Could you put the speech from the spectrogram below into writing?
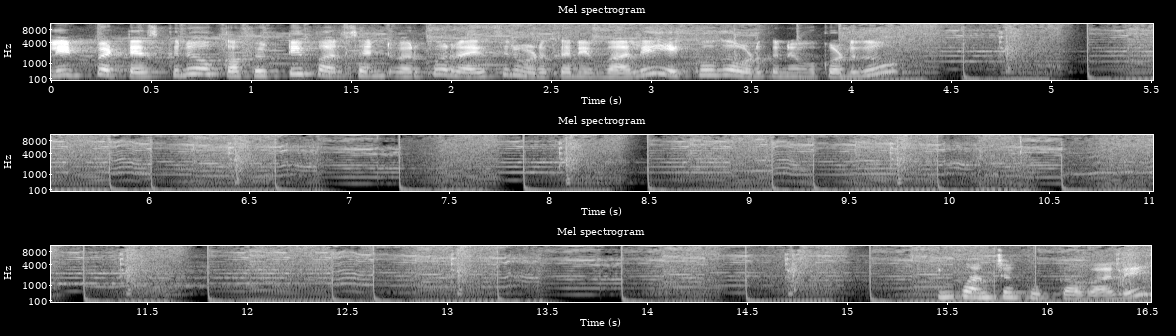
లిడ్ పెట్టేసుకుని ఒక ఫిఫ్టీ పర్సెంట్ వరకు రైస్ని ఉడకనివ్వాలి. ఎక్కువగా ఉడకనివ్వకూడదు. ఇంకొంచెం కుక్ అవ్వాలి.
